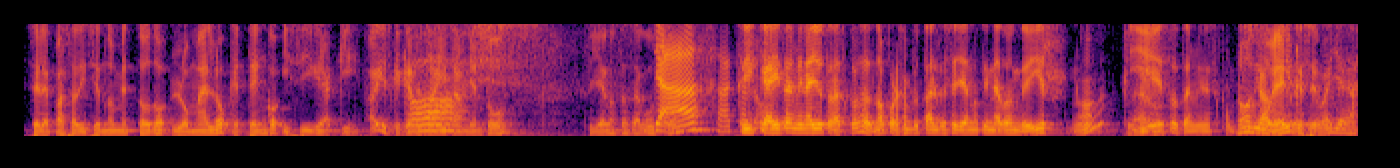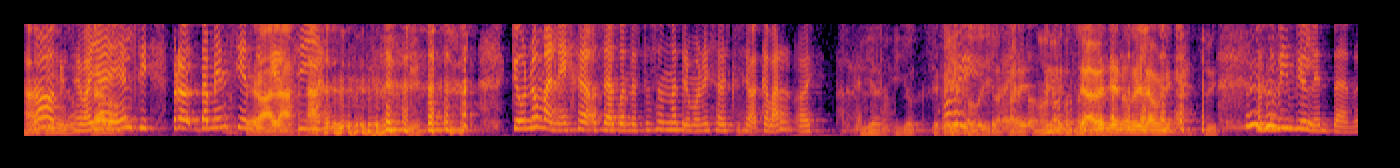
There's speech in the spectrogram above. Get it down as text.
Se le pasa diciéndome todo lo malo que tengo y sigue aquí. Ay, es que qué haces ahí Ah. también tú. Si ya no estás a gusto. Ya, sácalo. Sí, que ahí también hay otras cosas, ¿no? Por ejemplo, tal vez ella no tiene a dónde ir, ¿no? Claro. Y eso también es complicado. digo él, que se vaya. Ajá, no, sí, que se vaya Claro. él, sí. Pero también siento Pero que la- sí, Sí. que uno maneja, o sea, cuando estás en un matrimonio y sabes que se va a acabar, ay, a la Y, ya- y yo, se cayó Ay, todo y la pared. todo. No, no pasa Ya nada. ves, ya no soy la única. Sí. Ando bien violenta, ¿no?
